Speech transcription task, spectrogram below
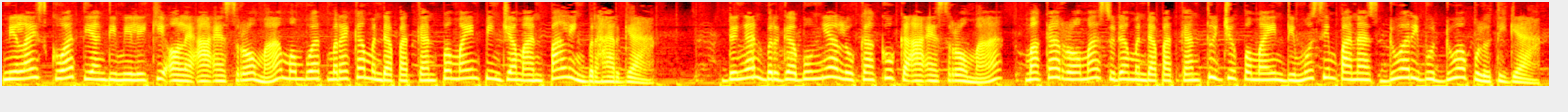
Nilai skuad yang dimiliki oleh AS Roma membuat mereka mendapatkan pemain pinjaman paling berharga. Dengan bergabungnya Lukaku ke AS Roma, maka Roma sudah mendapatkan tujuh pemain di musim panas 2023.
